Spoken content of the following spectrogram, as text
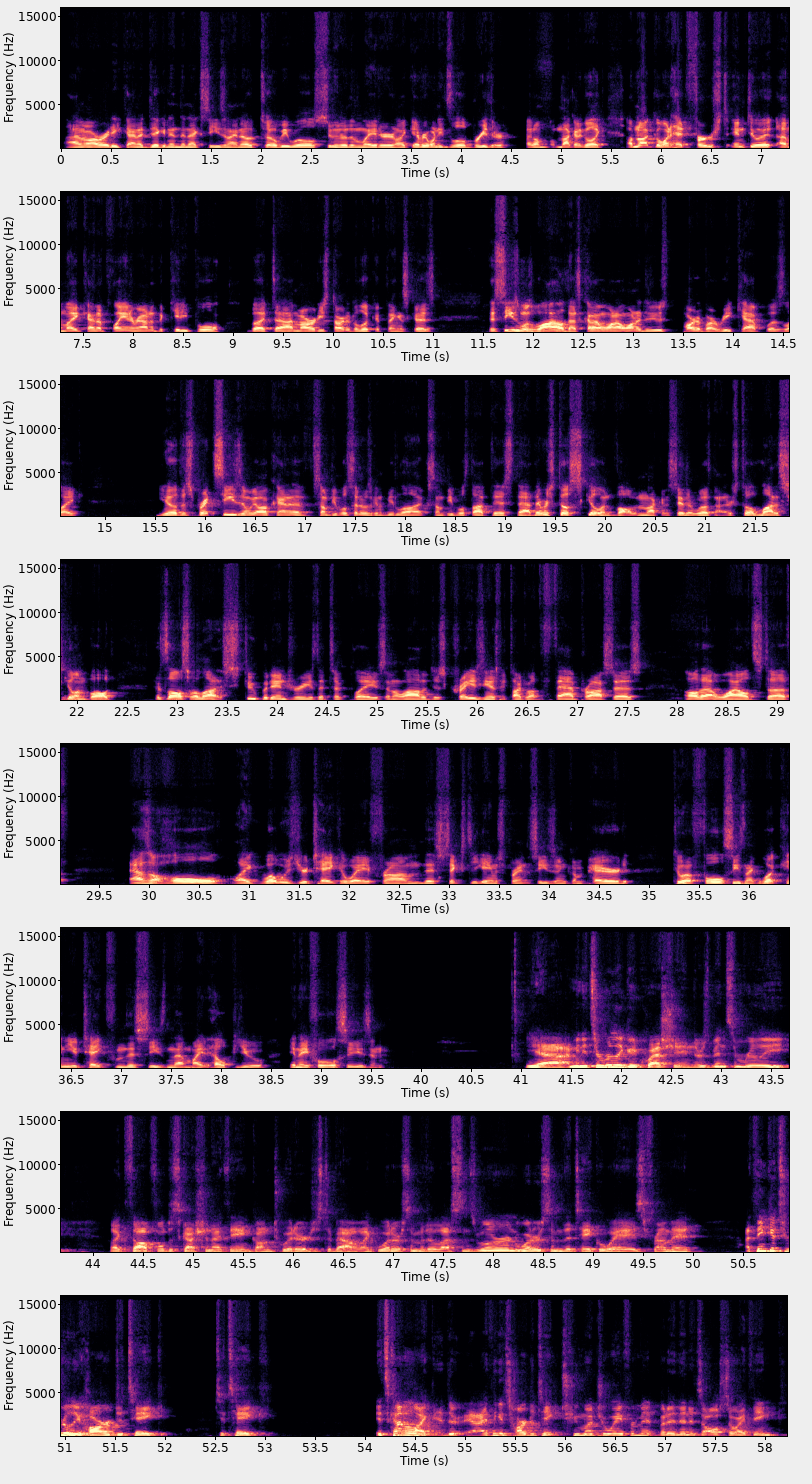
I'm already kind of digging in the next season. I know Toby will sooner than later. Like everyone needs a little breather. I I'm not going to go like I'm not going head first into it. I'm like kind of playing around in the kiddie pool, but uh, I'm already started to look at things because the season was wild. That's kind of what I wanted to do. As part of our recap was like, you know, the sprint season. We all kind of some people said it was going to be luck. Some people thought this, that. There was still skill involved. I'm not going to say there was not. There's still a lot of skill involved. There's also a lot of stupid injuries that took place and a lot of just craziness. We talked about the FAAB process, all that wild stuff. As a whole, like, what was your takeaway from this 60 game sprint season compared to a full season? Like, what can you take from this season that might help you in a full season? Yeah, I mean, it's a really good question. There's been some really like thoughtful discussion, I think, on Twitter just about like what are some of the lessons learned, what are some of the takeaways from it. I think it's really hard to take to take. It's kind of like I think it's hard to take too much away from it, but then it's also I think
